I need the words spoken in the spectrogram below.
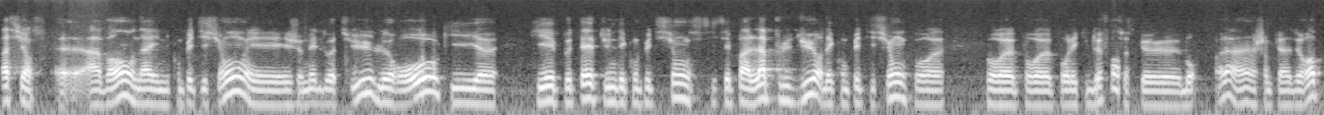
Patience. Euh, avant, on a une compétition et je mets le doigt dessus, l'Euro, qui, euh, qui est peut-être une des compétitions, si c'est pas la plus dure des compétitions pour, euh, pour, pour, pour l'équipe de France. Parce que, bon, voilà, hein, un championnat d'Europe,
